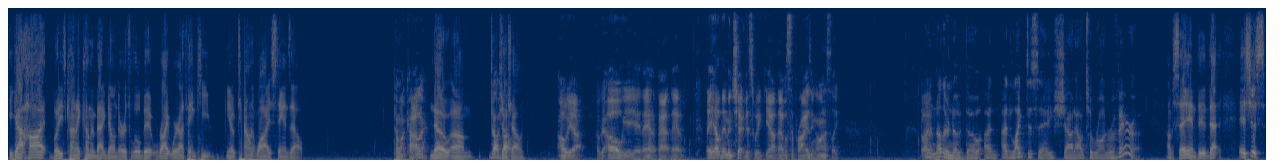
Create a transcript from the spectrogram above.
he got hot, but he's kind of coming back down to earth a little bit, right where I think he, you know, talent wise, stands out. Talking about Kyler? No, um, Josh, Josh Allen. Allen. Oh yeah. Okay. Oh yeah, yeah. They had a bad. They had a. They held them in check this week. Yeah, that was surprising, honestly. On another note, mm-hmm. though, I'd I'd like to say shout out to Ron Rivera. I'm saying, dude, that it's just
